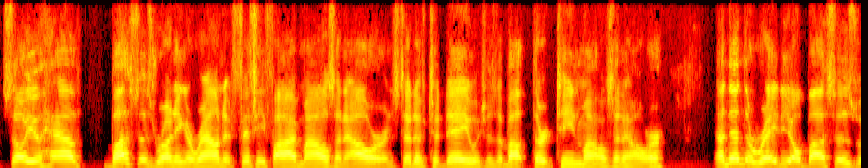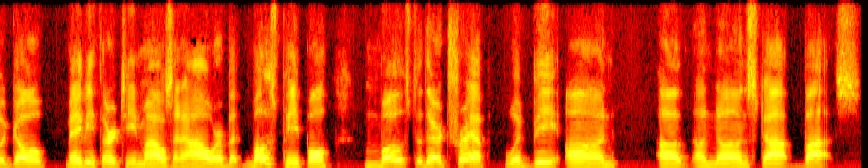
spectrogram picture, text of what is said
So you have buses running around at 55 miles an hour instead of today, which is about 13 miles an hour. And then the radial buses would go maybe 13 miles an hour, but most people, most of their trip would be on a, a nonstop bus.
